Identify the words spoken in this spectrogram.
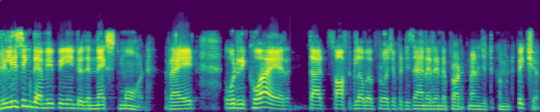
releasing the mvp into the next mode right would require that soft glove approach of a designer and a product manager to come into picture.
